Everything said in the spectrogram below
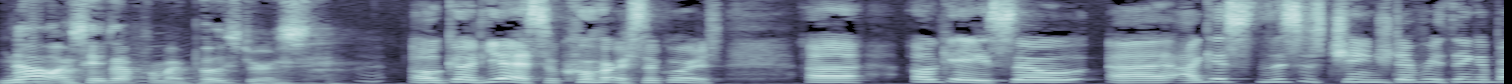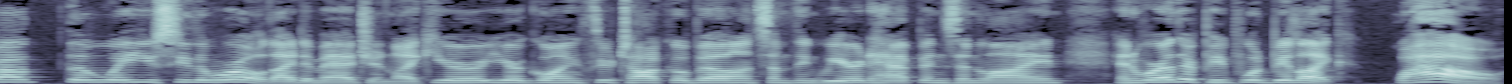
No, I save that for my posters. Oh, good. Yes, of course, of course. Uh, okay, so uh, I guess this has changed everything about the way you see the world. I'd imagine, like you're you're going through Taco Bell and something weird happens in line, and where other people would be like, "Wow,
